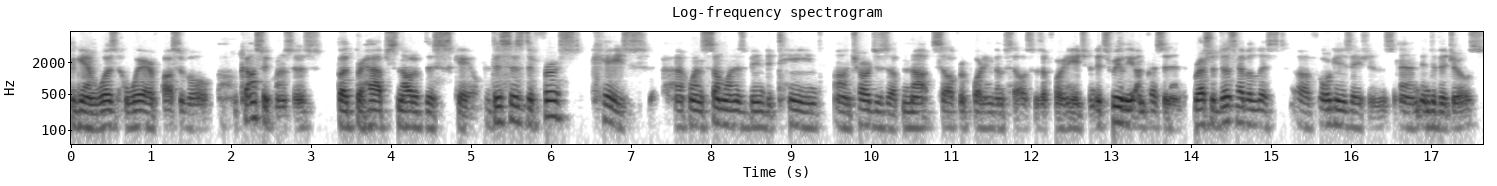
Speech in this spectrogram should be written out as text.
again, was aware of possible consequences, but perhaps not of this scale. This is the first case when someone has been detained on charges of not self reporting themselves as a foreign agent. It's really unprecedented. Russia does have a list of organizations and individuals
